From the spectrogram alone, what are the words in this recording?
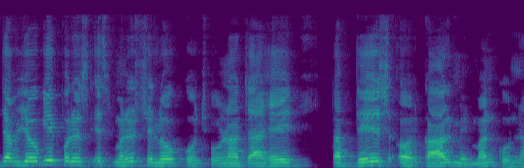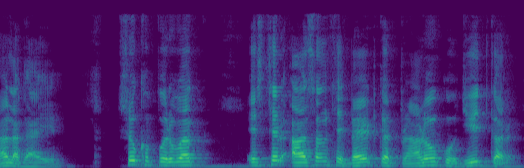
जब योगी पुरुष इस मनुष्य लोक को छोड़ना चाहे, तब देश और काल में मन को न लगाए। सुख पूर्वक स्थिर आसन से बैठकर प्राणों को जीतकर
